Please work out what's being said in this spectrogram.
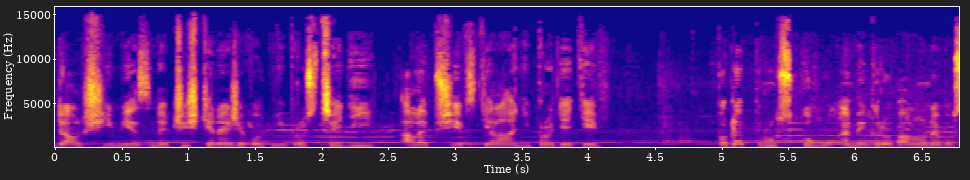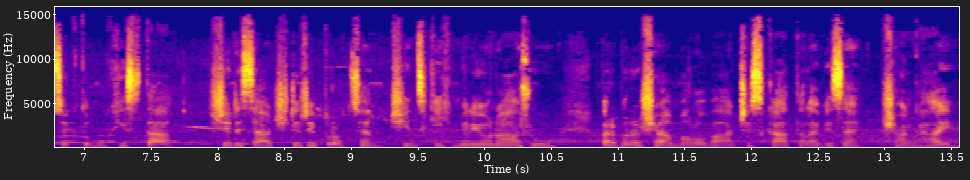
Dalším je znečištěné životní prostředí a lepší vzdělání pro děti. Podle průzkumu emigrovalo nebo se k tomu chystá 64% čínských milionářů. Barbara Šámalová, Česká televize, Šanghaj.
